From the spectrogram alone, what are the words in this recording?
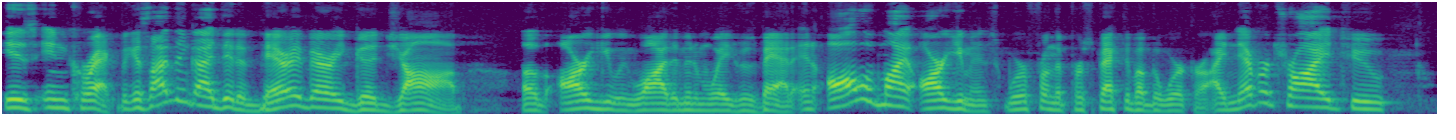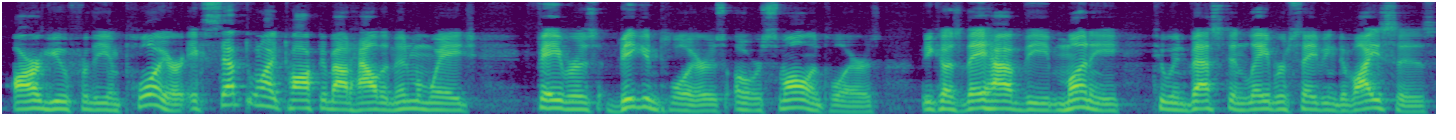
is incorrect. Because I think I did a very, very good job of arguing why the minimum wage was bad. And all of my arguments were from the perspective of the worker. I never tried to argue for the employer, except when I talked about how the minimum wage favors big employers over small employers because they have the money to invest in labor saving devices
